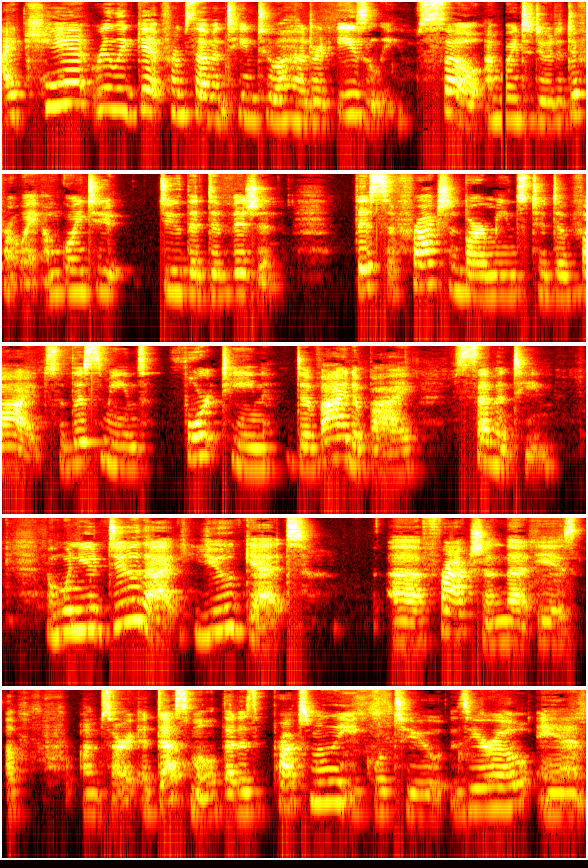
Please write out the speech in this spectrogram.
I can't really get from 17 to 100 easily. So I'm going to do it a different way. I'm going to do the division. This fraction bar means to divide. So this means 14 divided by 17. And when you do that, you get a fraction that is, a, I'm sorry, a decimal that is approximately equal to 0 and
